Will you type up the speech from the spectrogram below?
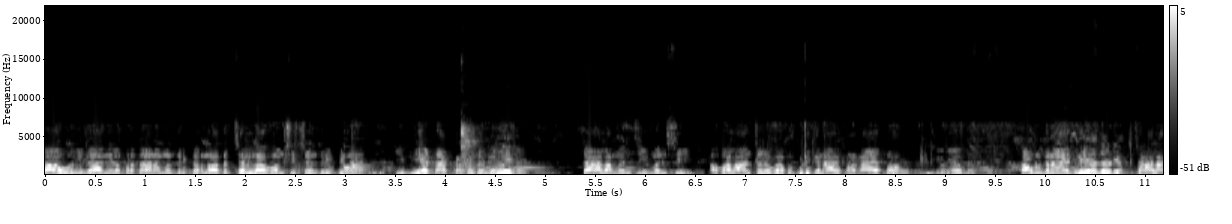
రాహుల్ గాంధీని ప్రధానమంత్రి కరను అత చెల్లా వంశీచంద్ర రెడ్డిని ఈ బిఆర్ డాక్టర్ హోదా మీరు వచ్చారు. చాలా మంచి మనిషి అవాళ ఆంచలో ఒక గుడికి నాయకున నాయతో రాముడికి నాయకుడు చాలా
